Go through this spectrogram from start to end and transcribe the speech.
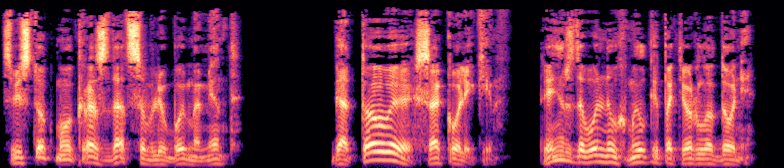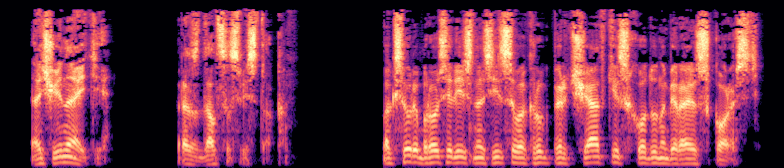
Свисток мог раздаться в любой момент. «Готовы, соколики?» Тренер с довольной ухмылкой потер ладони. «Начинайте!» — раздался свисток. Боксеры бросились носиться вокруг перчатки, сходу набирая скорость.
